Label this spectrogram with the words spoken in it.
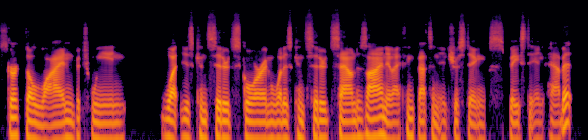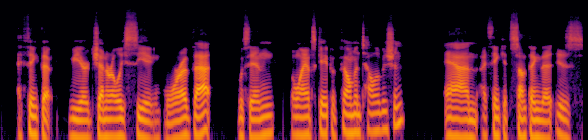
skirt the line between what is considered score and what is considered sound design. And I think that's an interesting space to inhabit. I think that we are generally seeing more of that within the landscape of film and television. And I think it's something that is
